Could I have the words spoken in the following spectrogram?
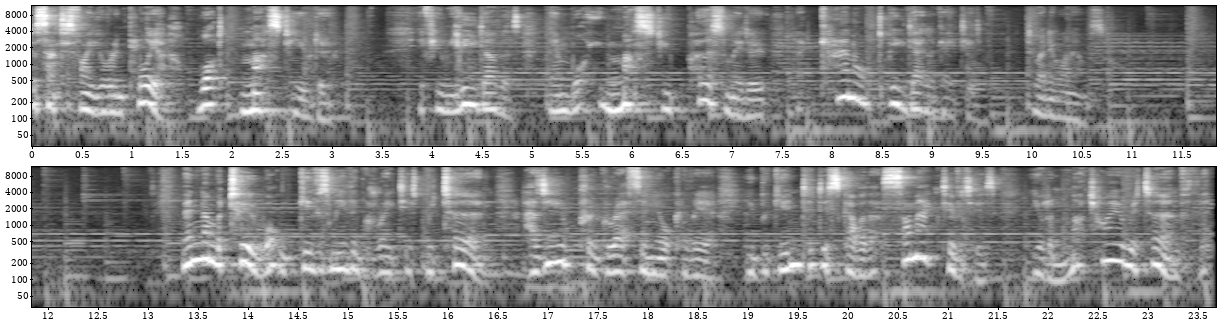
To satisfy your employer, what must you do? If you lead others, then what must you personally do that cannot be delegated to anyone else? Then, number two, what gives me the greatest return? As you progress in your career, you begin to discover that some activities yield a much higher return for the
